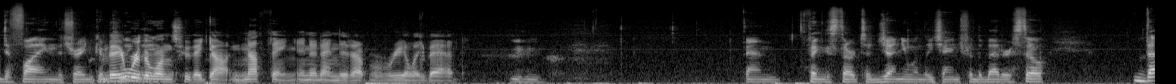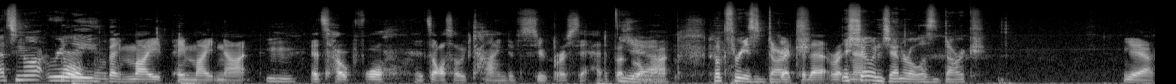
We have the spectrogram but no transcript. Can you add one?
defying the train completely. They were the ones who they got nothing, and it ended up really bad. Mm-hmm. And things start to genuinely change for the better. So that's not really. Well, they might, they might not. Mhm. It's hopeful. It's also kind of super sad, but we'll Yeah. not Book three is dark. get to that right the now. show in general is dark. Yeah.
